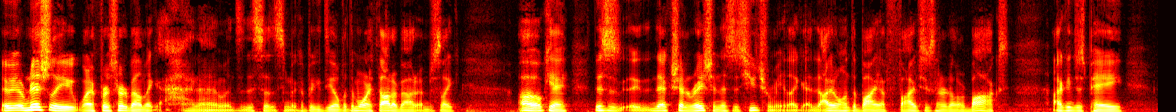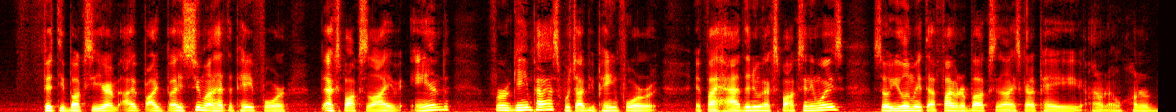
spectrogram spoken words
Initially, when I first heard about, it, I'm like, ah, no, this doesn't seem like a big deal. But the more I thought about it, I'm just like, oh, okay, this is uh, next generation. This is huge for me. Like, I don't have to buy a five, six hundred dollar box. I can just pay 50 bucks a year. I, I, I assume I'd have to pay for Xbox Live and for Game Pass, which I'd be paying for if I had the new Xbox anyways. So you eliminate that 500 bucks and I just got to pay, I don't know, 100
